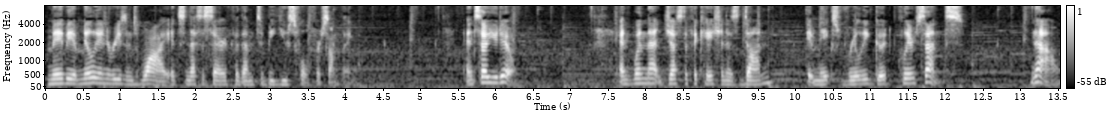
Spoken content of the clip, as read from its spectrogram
maybe a million reasons why it's necessary for them to be useful for something. And so you do. And when that justification is done, it makes really good, clear sense. Now,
